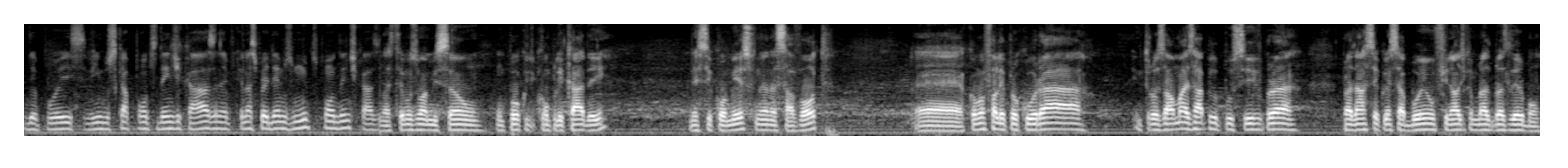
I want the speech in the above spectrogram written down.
depois vir buscar pontos dentro de casa, né? Porque nós perdemos muitos pontos dentro de casa. Nós temos uma missão um pouco complicada aí, nesse começo, né? nessa volta. É, como eu falei, procurar entrosar o mais rápido possível para para dar uma sequência boa e um final de Campeonato Brasileiro bom.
